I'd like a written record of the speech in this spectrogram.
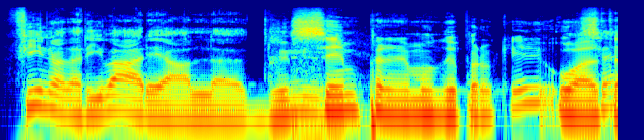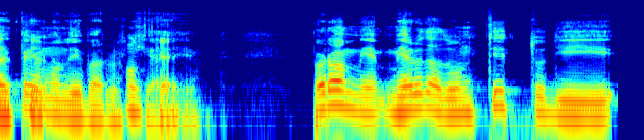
Fino ad arrivare al 2000... Sempre nel mondo dei parrucchieri o Sempre nel mondo dei parrucchieri. Okay. Però mi, mi, ero dato un tetto di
